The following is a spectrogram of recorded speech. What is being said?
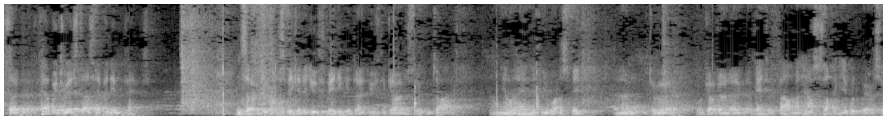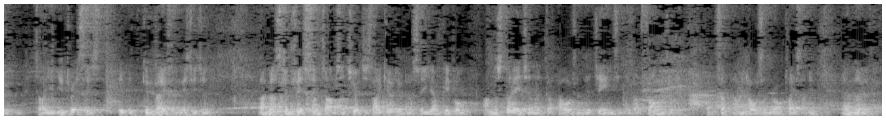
So how we dress does have an impact. And so if you want to speak at a youth meeting, you don't usually go in a suit and tie. On the other hand, if you want to speak um, to a, or go to an event at Parliament House or something, you would wear a suit and tie. Your dress is, it, it conveys a message. And I must confess, sometimes in churches I go to and I see young people on the stage and they've got holes in their jeans and they've got thongs, some, I mean, holes in the wrong place, I mean. And, uh,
